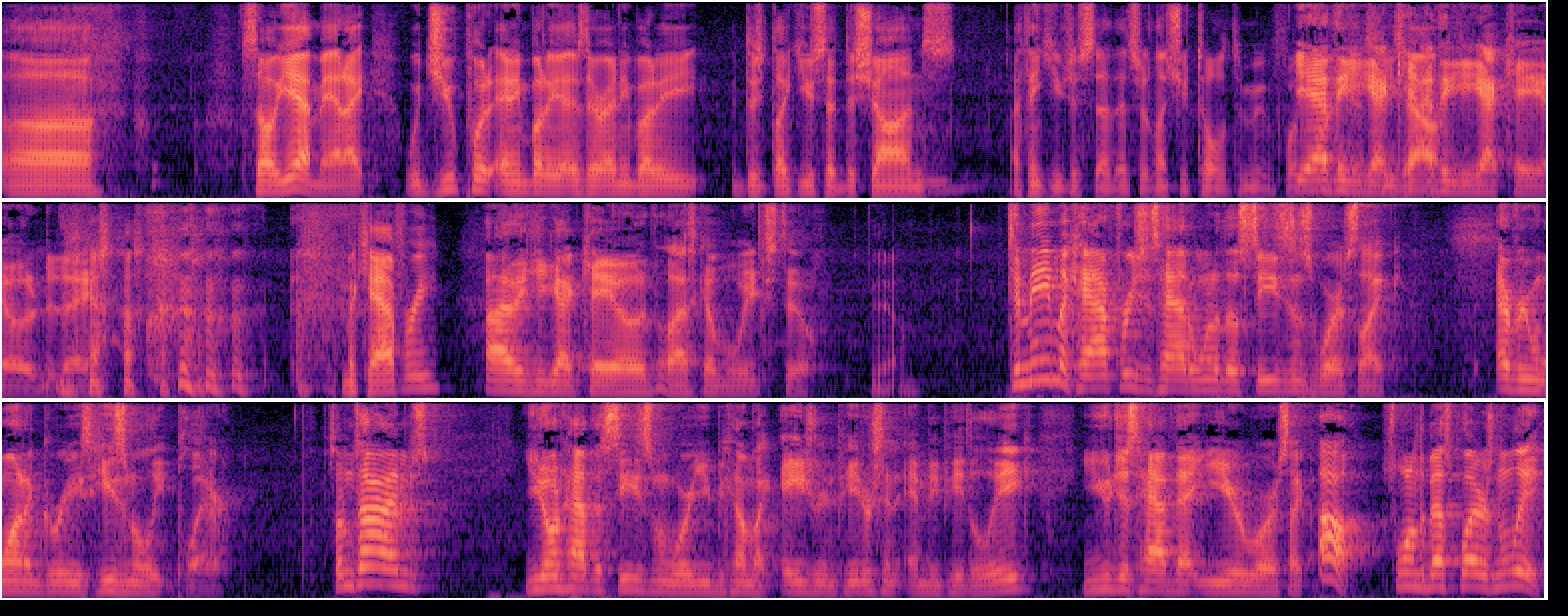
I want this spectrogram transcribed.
So yeah, man. I would you put anybody? Is there anybody like you said, Deshaun's? I think you just said this, or unless you told it to me before. Yeah, I think he got K- I think he got KO'd today. McCaffrey. I think he got KO'd the last couple weeks too. Yeah. To me, McCaffrey's just had one of those seasons where it's like everyone agrees he's an elite player. Sometimes you don't have the season where you become like Adrian Peterson, MVP of the league. You just have that year where it's like, oh, it's one of the best players in the league.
